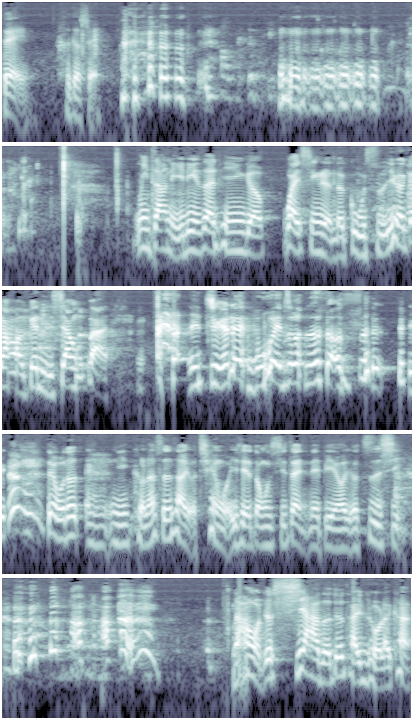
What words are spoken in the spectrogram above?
对，喝个水。好秘章，你一定在听一个外星人的故事，因为刚好跟你相反，你绝对不会做这种事。对，我都，哎，你可能身上有欠我一些东西，在你那边哦有自信。然后我就吓得就抬起头来看，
